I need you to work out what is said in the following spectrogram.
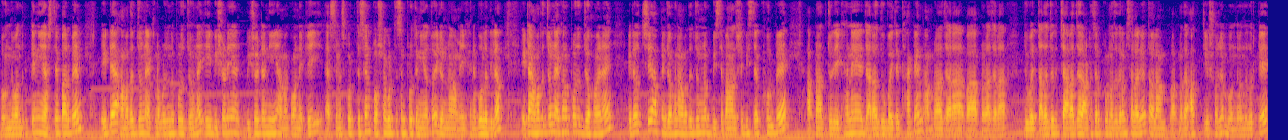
বন্ধু বান্ধবকে নিয়ে আসতে পারবেন। এটা আমাদের জন্য এখনও পর্যন্ত প্রযোজ্য নাই। এই বিষয়টা নিয়ে- বিষয়টা নিয়ে আমাকে অনেকেই এস এম এস করতেছেন, প্রশ্ন করতেছেন প্রতিনিয়ত এই জন্য আমি এখানে বলে দিলাম। এটা আমাদের জন্য এখনও প্রযোজ্য হয় নাই। এটা হচ্ছে, আপনি যখন আমাদের জন্য বিশ্বে বাংলাদেশের বিশ্বে খুলবে, আপনার যদি এখানে যারা দুবাইতে থাকেন, আমরা যারা বা আপনারা যারা দুবাই, তাদের যদি চার হাজার, আট হাজার, পনেরো হাজার স্যালারি হয়, তাহলে আপনাদের আত্মীয় স্বজন বন্ধু বান্ধবদেরকে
